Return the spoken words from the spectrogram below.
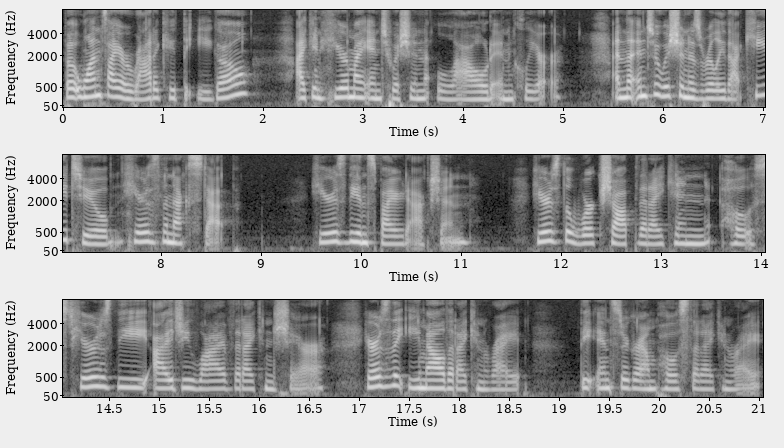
But once I eradicate the ego, I can hear my intuition loud and clear. And the intuition is really that key to here's the next step. Here's the inspired action. Here's the workshop that I can host. Here's the IG live that I can share. Here's the email that I can write, the Instagram post that I can write.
